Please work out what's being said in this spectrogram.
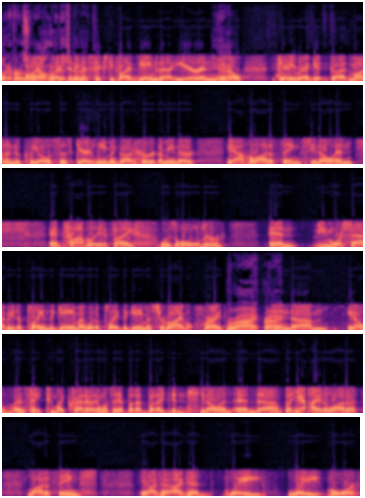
whatever was Oh, no wrong with his question. He missed 65 games that year, and Yeah. you know, Kenny Wregget got mononucleosis. Gary Leeman got hurt. I mean, there, yeah, a lot of things, you know, and and probably if I was older and more savvy to playing the game, I would have played the game as survival, right? Right, right. And um, you know, I don't say to my credit, I don't want to say that, but I, but I didn't, you know, and and uh, but yeah, I had a lot of a lot of things. You know, I've had I've had way way more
